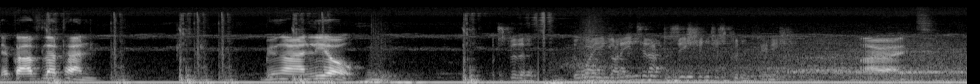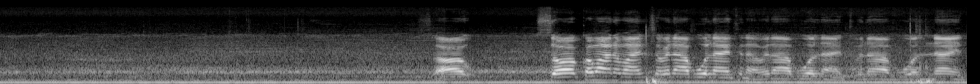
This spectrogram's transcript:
Take off Zlatan. Bring on Leo. For the, the way he got into that position, just couldn't finish. Alright. So, so come on, man. So we don't have whole night, you know. We don't have whole night. We don't have whole night.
